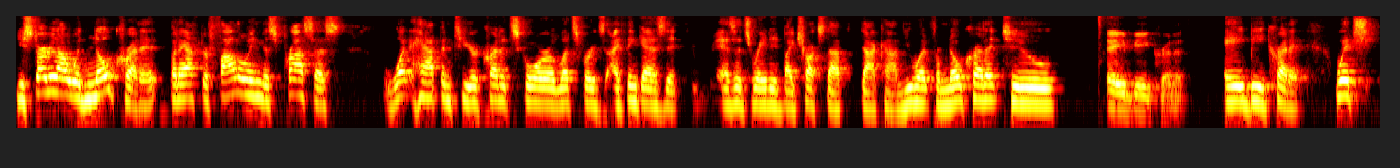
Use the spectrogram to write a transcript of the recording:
you started out with no credit, but after following this process, what happened to your credit score? Let's for I think as it as it's rated by truckstop.com. You went from no credit to AB credit. AB credit, which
